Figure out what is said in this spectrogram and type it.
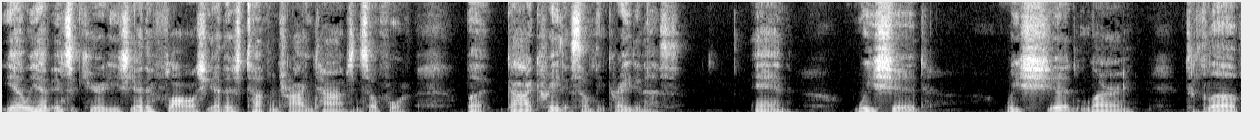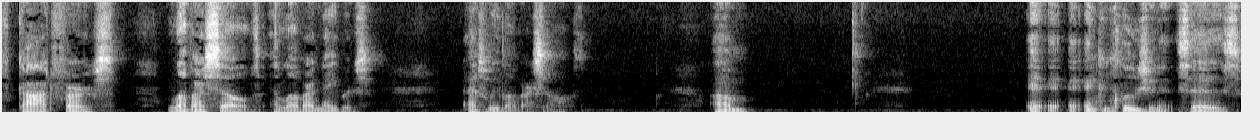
yeah, we have insecurities. Yeah, there are flaws. Yeah, there's tough and trying times and so forth. But God created something great in us. And we should, we should learn to love God first, love ourselves, and love our neighbors as we love ourselves. Um, in, in conclusion, it says,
